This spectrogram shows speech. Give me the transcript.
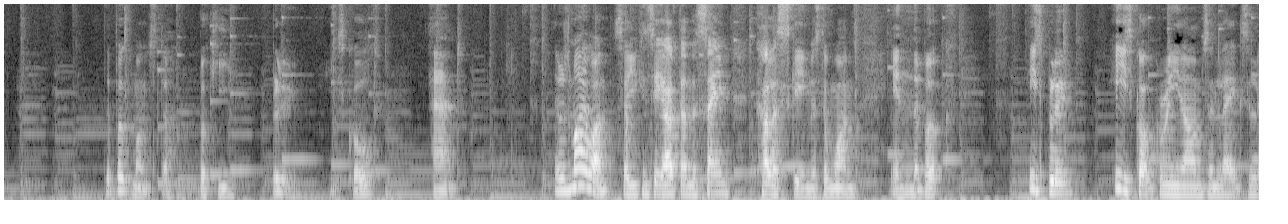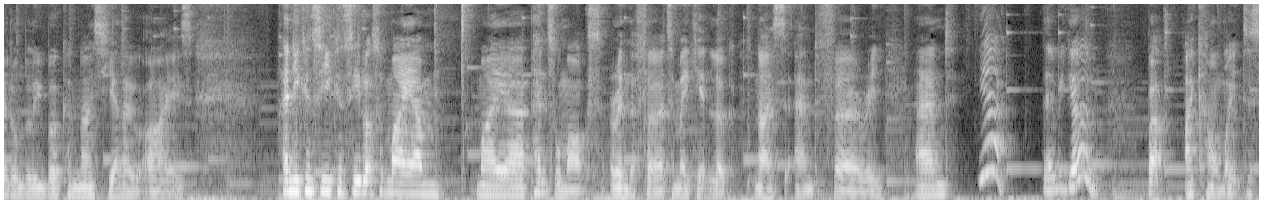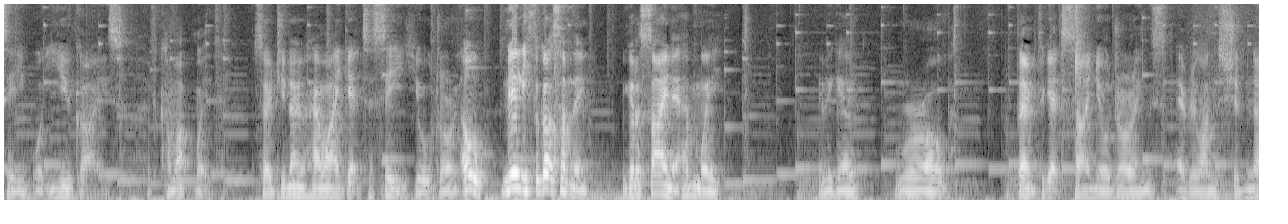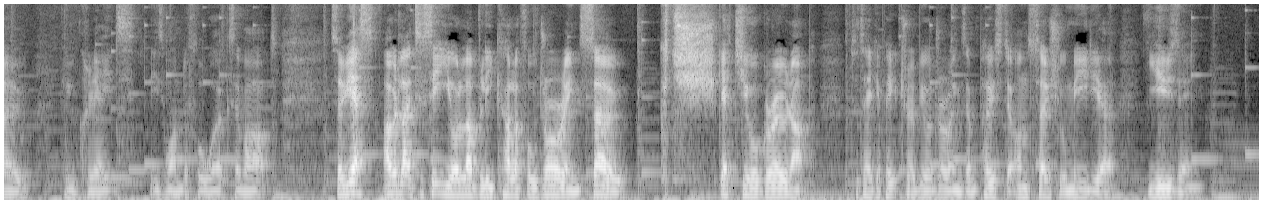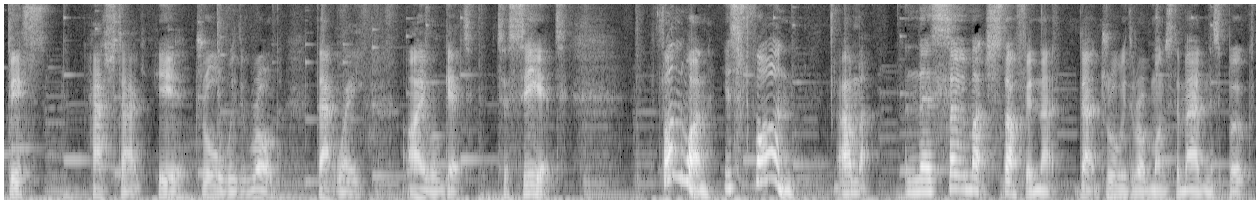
the book monster, Bookie Blue, he's called, and there was my one. So you can see I've done the same colour scheme as the one in the book. He's blue. He's got green arms and legs, a little blue book, and nice yellow eyes. And you can see you can see lots of my um my uh, pencil marks are in the fur to make it look nice and furry. And yeah, there we go. But I can't wait to see what you guys have come up with. So do you know how I get to see your drawing? Oh, nearly forgot something. We've got to sign it, haven't we? Here we go. Rob. Don't forget to sign your drawings. Everyone should know who creates these wonderful works of art. So yes, I would like to see your lovely colourful drawings. So get your grown up to take a picture of your drawings and post it on social media using this hashtag here, draw with Rob. That way I will get to see it. Fun one, it's fun. Um, and there's so much stuff in that, that Draw with Rob Monster Madness book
